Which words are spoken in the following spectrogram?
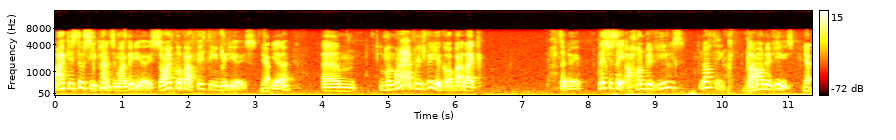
I can still see patterns in my videos. So I've got about 15 videos. Yep. Yeah. Um, my average video got about like, I don't know, let's just say 100 views. Nothing. Like Okay. 100 views. Yep.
